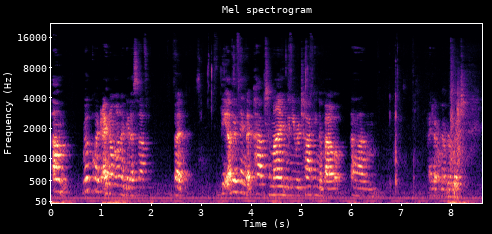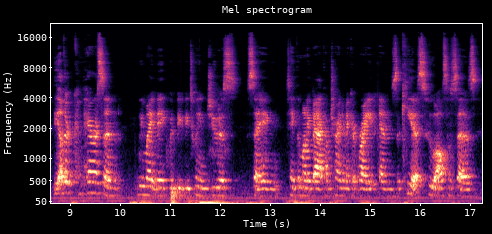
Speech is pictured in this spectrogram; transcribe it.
Um, real quick, I don't want to get us off, but the other thing that popped to mind when you were talking about, um, I don't remember which the other comparison we might make would be between Judas saying, Take the money back, I'm trying to make it right, and Zacchaeus, who also says,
